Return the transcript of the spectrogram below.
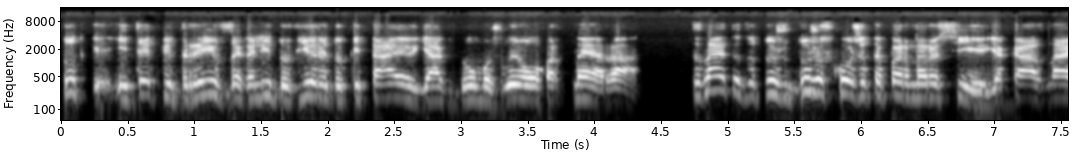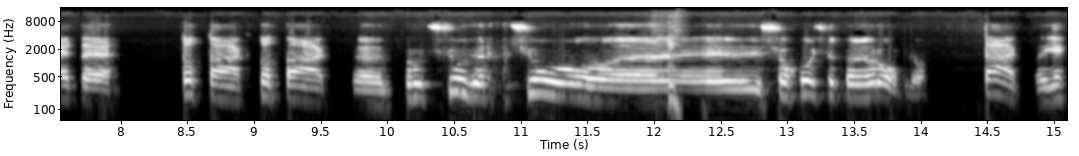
тут іде підрив взагалі довіри до Китаю як до можливого партнера. Це знаєте, це дуже дуже схоже тепер на Росію, яка знаєте. То так, то так, е, кручу, вірчу, е, що хочу, то і роблю. Так, як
